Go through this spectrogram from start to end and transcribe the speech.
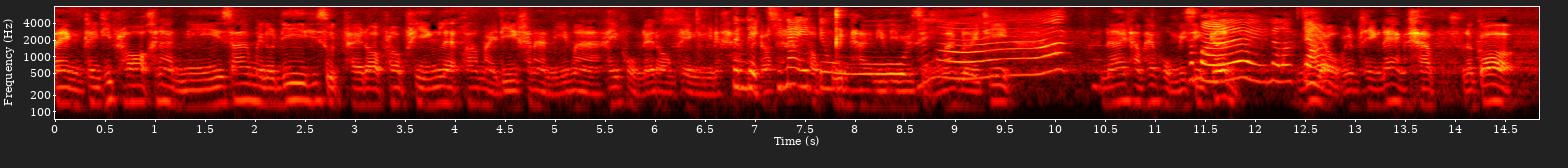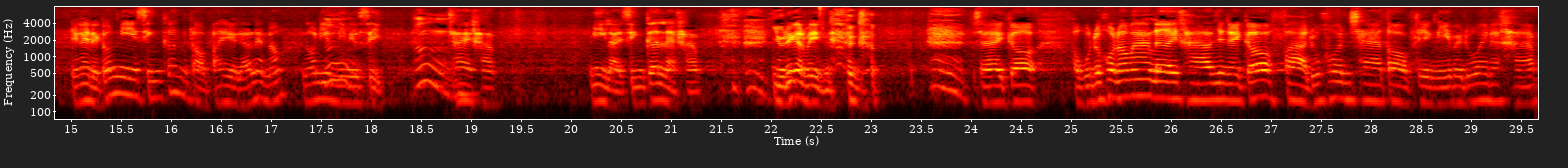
แต่งเพลงที่เพราะขนาดนี้สร้างเมโลดี้ที่สุดไพเราะเพราะพริ้งและความหมายดีขนาดนี้มาให้ผมได้ร้องเพลงนี้นะครับเป็นเด็กแล้วที่น่าเอ็นขอบดูคุณทางนิวมิวสิกมากเลยที่ ได้ทำให้ผมมีซิทำงไมเกิลน่ารักจังเดี่ยวเป็นเพลงแรกนะครับ แล้วก็ยังไงเดี๋ยวก็มีซิงเกิลต่อไปอยู่แล้วแหละเนาะน้องดิวอืมมีมิวสิกอืมใช่ครับ มีอีกหลายซิงเกิลแหละครับ อยู่ด้วยกันไปอีกนะครับใช่ก็ ขอบคุณทุกคนมากๆเลยครับ ยังไงก็ฝากทุกคนแชร์ต่อเพลงนี้ไปด้วยนะครับ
